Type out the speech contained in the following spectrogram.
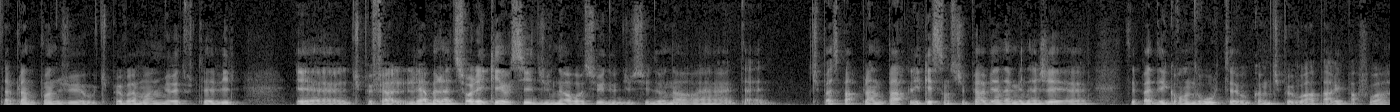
tu as plein de points de vue où tu peux vraiment admirer toute la ville. Et euh, tu peux faire la balade sur les quais aussi, du nord au sud ou du sud au nord. Euh, tu passes par plein de parcs, les quais sont super bien aménagés. Euh, c'est pas des grandes routes ou comme tu peux voir à Paris parfois.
